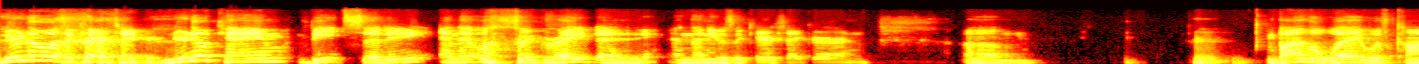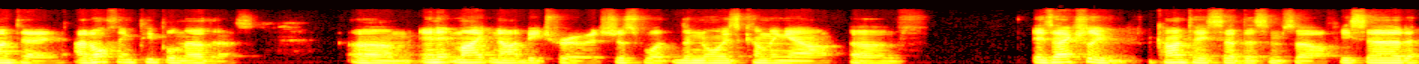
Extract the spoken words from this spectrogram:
Nuno was a caretaker. Nuno came, beat City, and it was a great day. And then he was a caretaker. And um, Hmm. by the way, with Conte, I don't think people know this, um, and it might not be true. It's just what the noise coming out of. It's actually Conte said this himself. He said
